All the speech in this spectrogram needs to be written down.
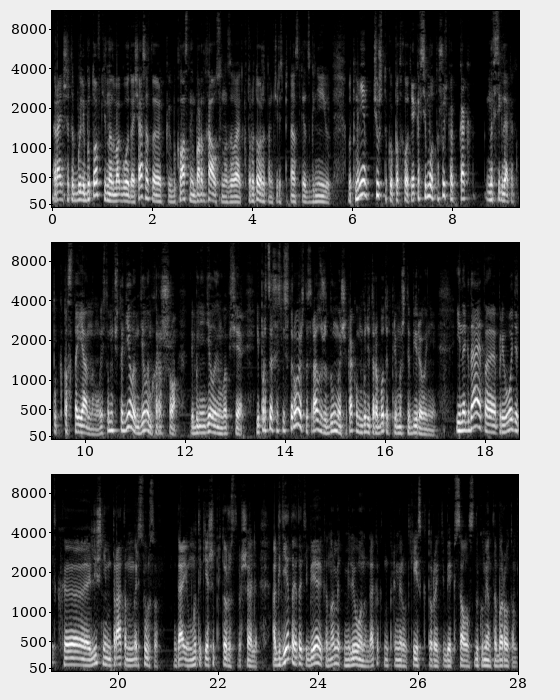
Раньше это были бытовки на два года, а сейчас это как бы классные барнхаусы называют, которые тоже там через 15 лет сгниют. Вот мне чушь такой подход. Я ко всему отношусь как, как навсегда, как к постоянному. Если мы что-то делаем, делаем хорошо, либо не делаем вообще. И процесс, если строишь, ты сразу же думаешь, а как он будет работать при масштабировании. Иногда это приводит к лишним тратам ресурсов. Да, и мы такие ошибки тоже совершали. А где-то это тебе экономит миллионы, да, как, например, вот кейс, который тебе писал с документооборотом.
